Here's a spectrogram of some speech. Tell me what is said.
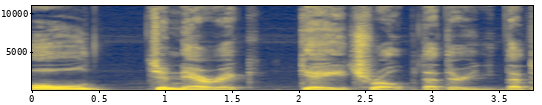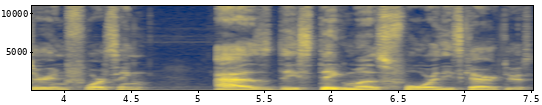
old generic gay trope that they're that they're enforcing as the stigmas for these characters.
